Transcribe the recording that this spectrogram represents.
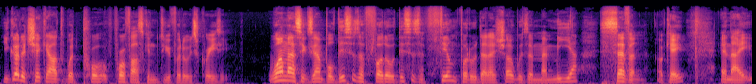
You got to check out what pro profiles can do to your photo. It's crazy. One last example, this is a photo, this is a film photo that I shot with a Mamiya 7, okay? And I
